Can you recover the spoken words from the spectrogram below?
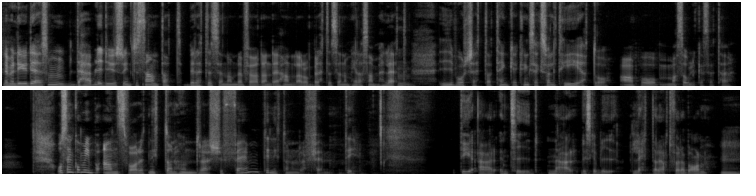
Nej, men det är ju det som, det här blir det ju så intressant att berättelsen om den födande handlar om berättelsen om hela samhället. Mm. I vårt sätt att tänka kring sexualitet och ja, på massa olika sätt här. Och sen kommer vi in på ansvaret 1925 till 1950. Det är en tid när det ska bli lättare att föda barn Mm.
